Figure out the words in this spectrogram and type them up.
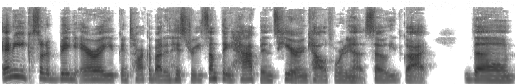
Any sort of big era you can talk about in history, something happens here in California. So you've got the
